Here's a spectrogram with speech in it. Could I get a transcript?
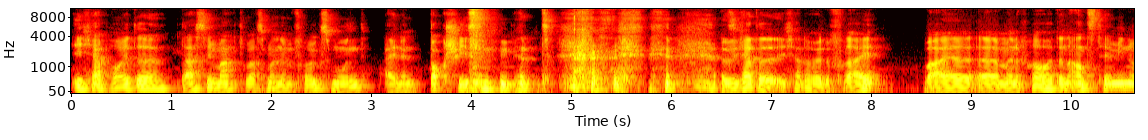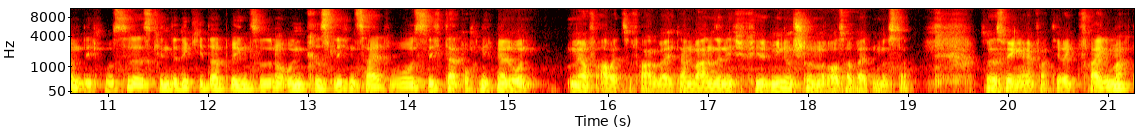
ich habe heute das gemacht, was man im Volksmund einen Bockschießen nennt. also ich hatte, ich hatte heute frei, weil äh, meine Frau hatte einen Arzttermin und ich musste das Kind in die Kita bringen zu so einer unchristlichen Zeit, wo es sich dann auch nicht mehr lohnt, mehr auf Arbeit zu fahren, weil ich dann wahnsinnig viel Minusstunden rausarbeiten musste. So deswegen einfach direkt frei gemacht.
